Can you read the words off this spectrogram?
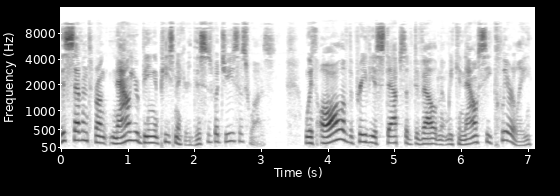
This seventh rung, now you're being a peacemaker. This is what Jesus was. With all of the previous steps of development, we can now see clearly,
